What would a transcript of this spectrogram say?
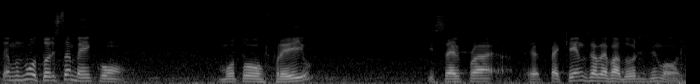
Temos motores também com motor freio, que serve para é, pequenos elevadores em lojas.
